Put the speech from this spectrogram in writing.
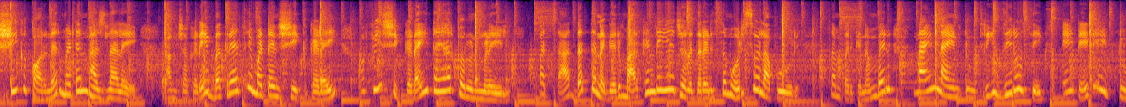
शीख कॉर्नर मटन भाजनालय. आमच्याकडे बकऱ्याचे मटन शीख कढाई व फिश शीख कढाई तयार करून मिळेल. पत्ता दत्तनगर मार्कंडेय जलतरण समोर सोलापूर. संपर्क number nine nine two three zero six eight eight eight two.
